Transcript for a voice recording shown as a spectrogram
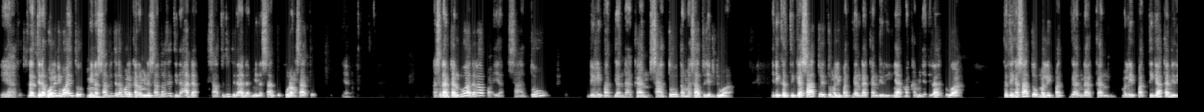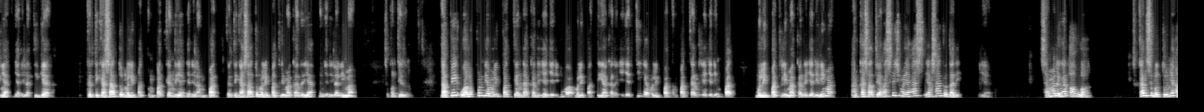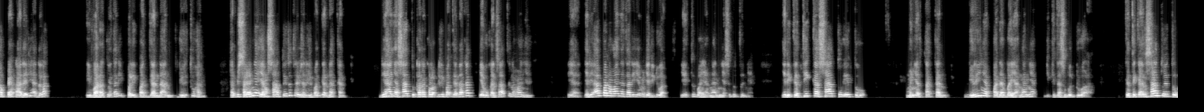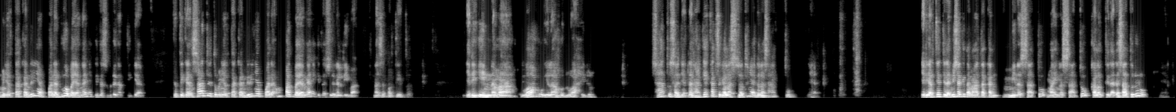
Ya, dan tidak boleh di bawah itu. Minus satu tidak boleh karena minus satu artinya tidak ada. Satu itu tidak ada. Minus satu kurang satu. Nah, sedangkan dua adalah apa? Ya, satu dilipat gandakan. Satu tambah satu jadi dua. Jadi ketika satu itu melipat gandakan dirinya, maka menjadilah dua. Ketika satu melipat gandakan, melipat tigakan dirinya, jadilah tiga. Ketika satu melipat empatkan dia, jadilah empat. Ketika satu melipat lima dia, menjadilah lima. Seperti itu. Tapi walaupun dia melipat gandakan dia jadi dua, melipat tiga kali dia jadi tiga, melipat empat kali dia jadi empat, melipat lima kali dia jadi lima, angka satu yang asli cuma yang asli, yang satu tadi. Ya. Sama dengan Allah. Kan sebetulnya apa yang ada ini adalah ibaratnya tadi pelipat gandaan diri Tuhan. Tapi sayangnya yang satu itu tidak bisa dilipat gandakan. Dia hanya satu karena kalau dilipat gandakan ya bukan satu namanya. Ya, jadi apa namanya tadi yang menjadi dua? Yaitu bayangannya sebetulnya. Jadi ketika satu itu menyertakan dirinya pada bayangannya, kita sebut dua. Ketika satu itu menyertakan dirinya pada dua bayangannya, kita sebut dengan tiga. Ketika satu itu menyertakan dirinya pada empat bayangannya, kita sebut dengan lima. Nah, seperti itu. Jadi innama Allahu ilahun wahidun. Satu saja. Dan hakikat segala sesuatunya adalah satu. Ya. Jadi artinya tidak bisa kita mengatakan minus satu, minus satu, kalau tidak ada satu dulu.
